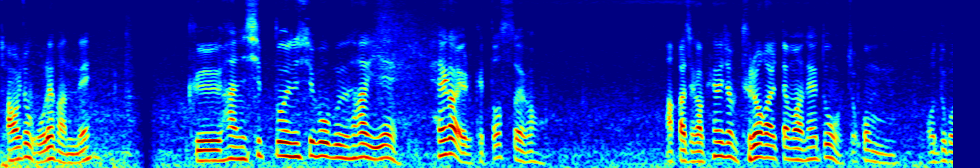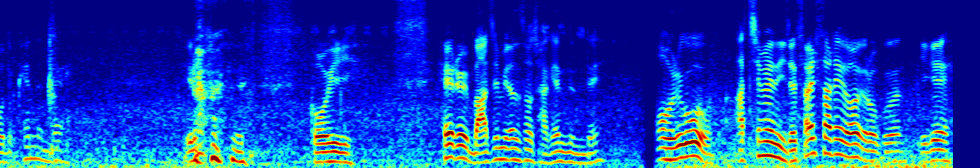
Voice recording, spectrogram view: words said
장을 좀 오래 봤네. 그 한 10분, 15분 사이에 해가 이렇게 떴어요. 아까 제가 편의점 들어갈 때만 해도 조금 어둑어둑 했는데 이러면은 거의 해를 맞으면서 자겠는데 어 그리고 아침에는 이제 쌀쌀해요 여러분 이게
